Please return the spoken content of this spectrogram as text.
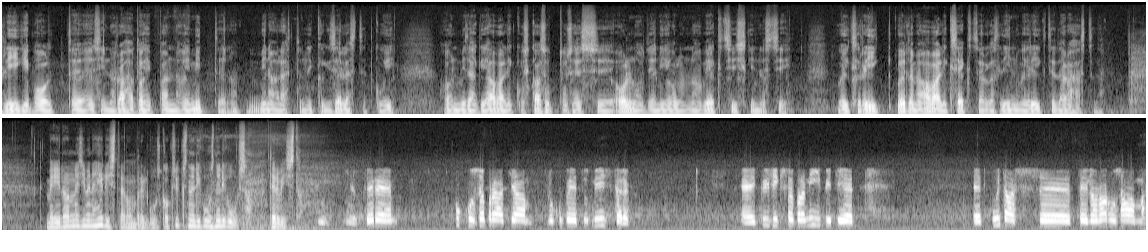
riigi poolt eh, sinna raha tohib panna või mitte, noh mina lähtun ikkagi sellest, et kui on midagi avalikus kasutuses eh, olnud ja nii oluline objekt, siis kindlasti võiks riik, või ütleme, avalik sektor, kas linn või riik teda rahastada. meil on esimene helistaja numbril kuus, kaks, üks, neli, kuus, neli, kuus, tervist. tere, Kuku sõbrad ja lugupeetud minister küsiks võib-olla niipidi, et, et kuidas eh, teil on arusaam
